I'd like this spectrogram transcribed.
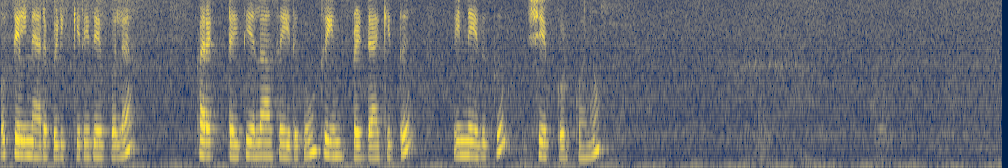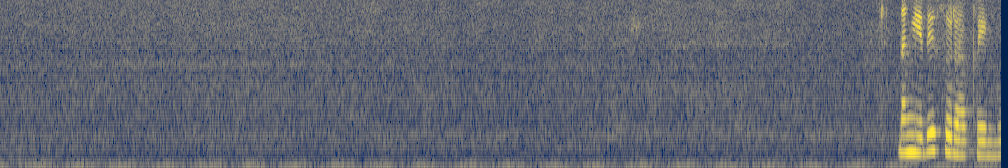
ഒത്തിരി നേരം പിടിക്കരുത് ഇതേപോലെ കറക്റ്റ് ആയിട്ട് എല്ലാ സൈഡിലും ക്രീം സ്പ്രെഡ് ആക്കിയിട്ട് പിന്നെ ಇದಕ್ಕೆ ഷേപ്പ് കൊടുക്കണം ನಂಗೆ ಎದೆ ಸೊರ ಹಾಕ್ರೆಂಗು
